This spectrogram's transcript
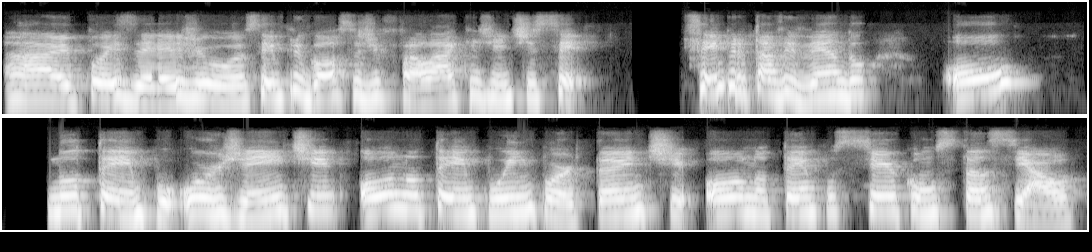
Ai, pois é, Ju, eu sempre gosto de falar que a gente se, sempre está vivendo ou no tempo urgente, ou no tempo importante, ou no tempo circunstancial.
